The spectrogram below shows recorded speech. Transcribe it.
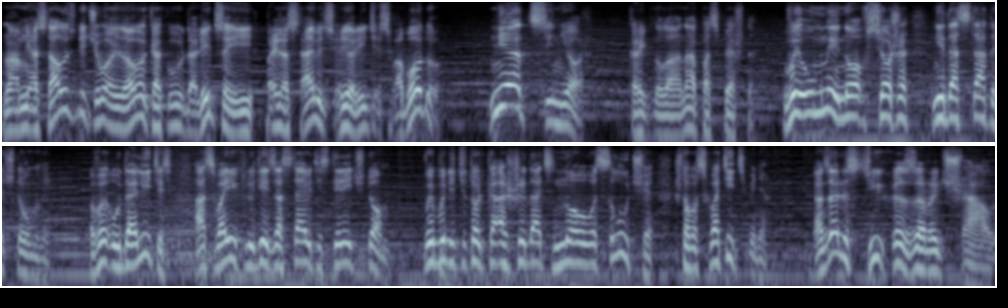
нам не осталось ничего иного, как удалиться и предоставить сеньорите свободу». «Нет, сеньор!» — крикнула она поспешно. «Вы умны, но все же недостаточно умны. Вы удалитесь, а своих людей заставите стеречь дом. Вы будете только ожидать нового случая, чтобы схватить меня. Гонзалес тихо зарычал.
